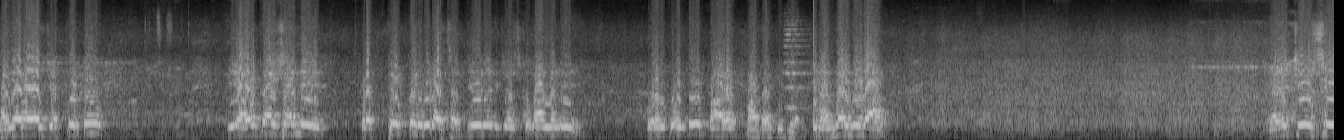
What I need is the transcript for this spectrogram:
ధన్యవాదాలు చెప్పుకుంటూ ఈ అవకాశాన్ని ప్రతి ఒక్కరు కూడా సద్వినియోగం చేసుకోవాలని కోరుకుంటూ భారత్ మాతాకి మీరందరూ కూడా దయచేసి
